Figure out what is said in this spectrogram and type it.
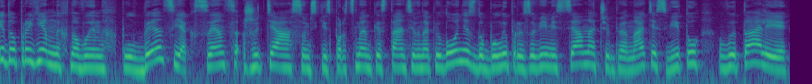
І до приємних новин. Пулденс як сенс життя. Сумські спортсменки станців на пілоні здобули призові місця на чемпіонаті світу в Італії.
